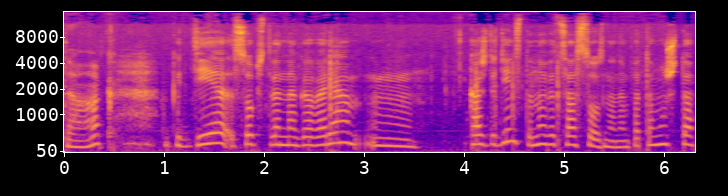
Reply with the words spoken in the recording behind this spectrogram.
Так. где, собственно говоря, каждый день становится осознанным, потому что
